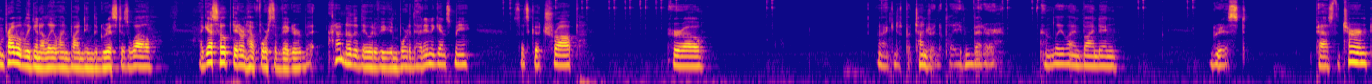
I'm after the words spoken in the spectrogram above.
I'm probably going to leyline binding the Grist as well. I guess hope they don't have Force of Vigor, but I don't know that they would have even boarded that in against me. So let's go Trop, Uro. I can just put Tundra into play even better. And Leyline Binding, Grist, pass the turn.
